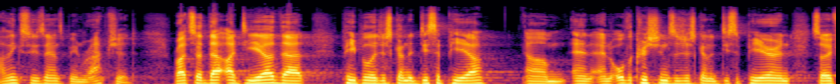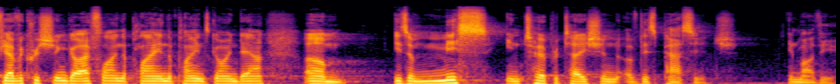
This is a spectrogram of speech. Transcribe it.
I think Suzanne's been raptured. Right? So that idea that people are just going to disappear um, and, and all the Christians are just going to disappear. And so if you have a Christian guy flying the plane, the plane's going down, um, is a misinterpretation of this passage, in my view.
